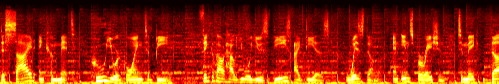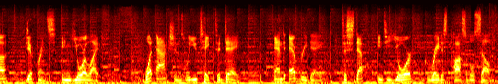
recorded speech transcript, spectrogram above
decide and commit who you are going to be. Think about how you will use these ideas, wisdom, and inspiration to make the difference in your life. What actions will you take today and every day to step into your greatest possible self?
